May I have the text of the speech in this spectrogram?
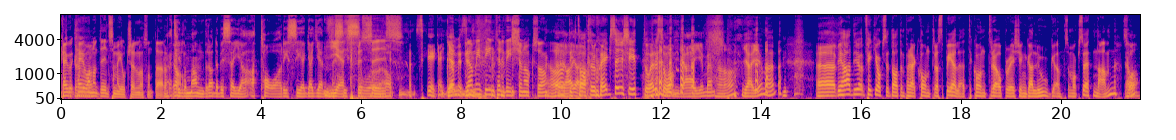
Kan, kan, kan ju vara någon deal som har gjorts eller något sånt där. Ja, till ja. de andra, det vill säga Atari, Sega Genesis. Yes, precis. Och, ja. Sega Genesis. Glöm, glöm inte Intellivision också. Ja, ja diktator Skägg säger sitt, då är det så. jajamän. Ja, jajamän. Uh, vi hade ju, fick ju också ett datum på det här kontraspelet, Contra Operation Galuga, som också är ett namn. Så.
